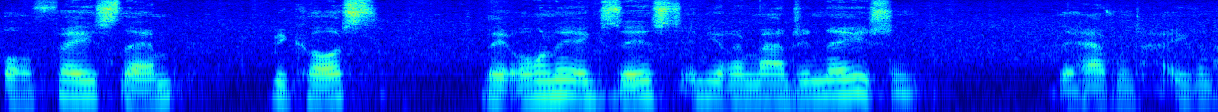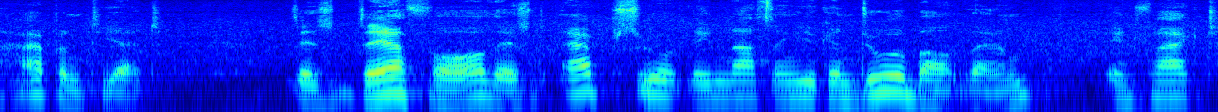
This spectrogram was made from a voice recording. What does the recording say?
or face them because they only exist in your imagination. They haven't even happened yet. There's, therefore, there's absolutely nothing you can do about them. In fact,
